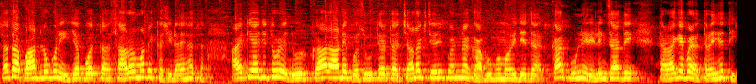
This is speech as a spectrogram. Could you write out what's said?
તથા પાંચ લોકોને ઈજા પહોંચતા સારવાર માટે ખસેડાયા હતા. આઈટીઆઈથી થોડે દૂર કાર આડે પશુ ઉતરતા ચાલક સ્ટેરી પરના કાબુ ગુમાવી દેતા કાર પૂરની રેલિંગ સાથે તળાકે પર અથડાઈ હતી.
